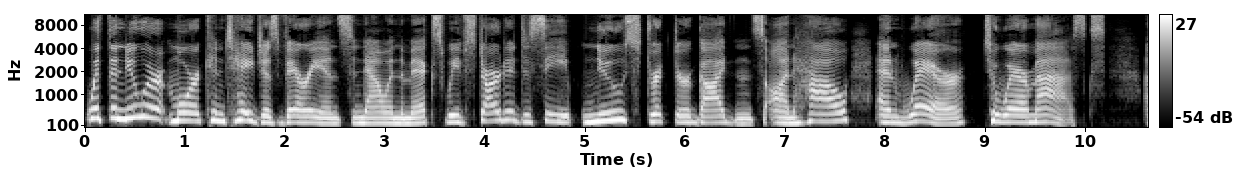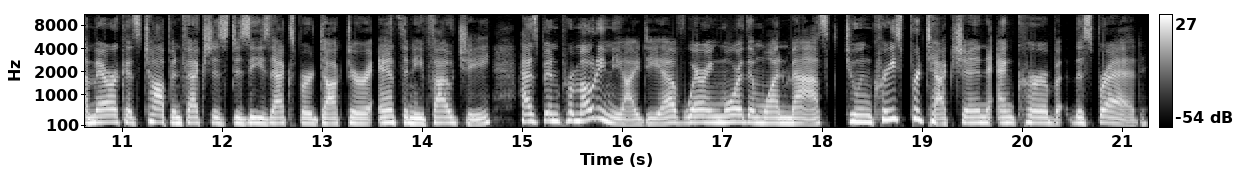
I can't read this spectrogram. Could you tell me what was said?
With the newer, more contagious variants now in the mix, we've started to see new, stricter guidance on how and where to wear masks. America's top infectious disease expert, Dr. Anthony Fauci, has been promoting the idea of wearing more than one mask to increase protection and curb the spread.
